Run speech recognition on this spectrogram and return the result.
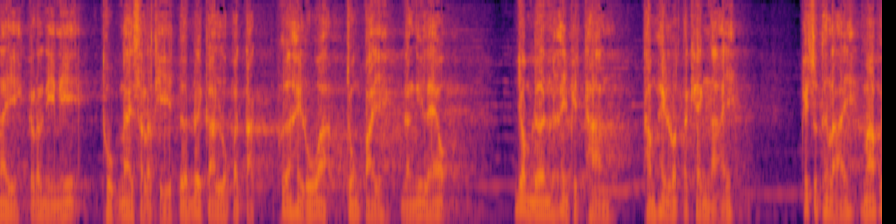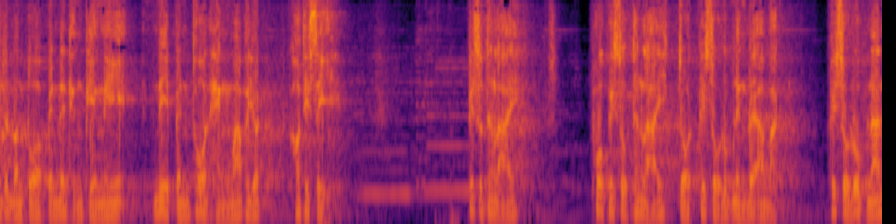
ในกรณีนี้ถูกนายสารถีเตือนด้วยการลงประตัก เพื่อให้รู้ว่าจงไปดังนี้แล้ว ย่อมเดินให้ผิดทางทำให้รถตะแคงหงายพิสุทธ์ทั้งหลายม้าพยศบางตัวเป็นได้ถึงเพียงนี้ นี่เป็นโทษแห่งม้าพยศข้อที่สี่ พิสุทธ์ทั้งหลาย พวกพิสุทั้งหลาย โจทย์พิสุรูปหนึ่งด้วยอาบัติพิสุรูปนั้น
